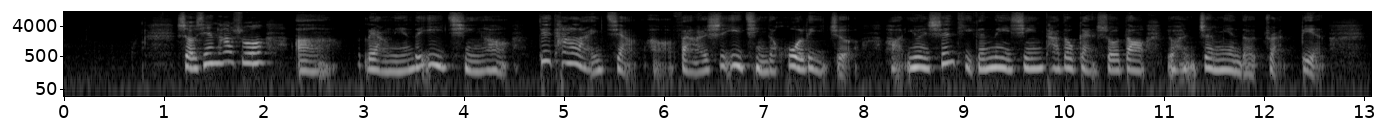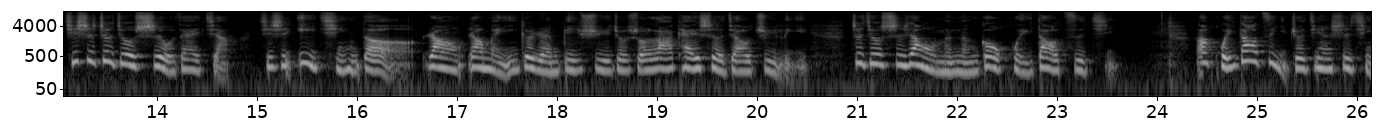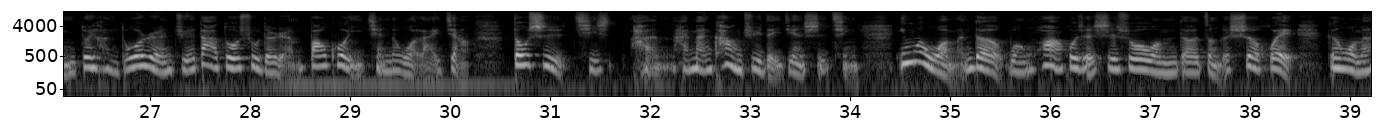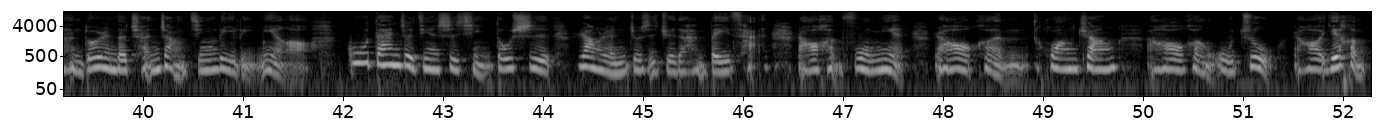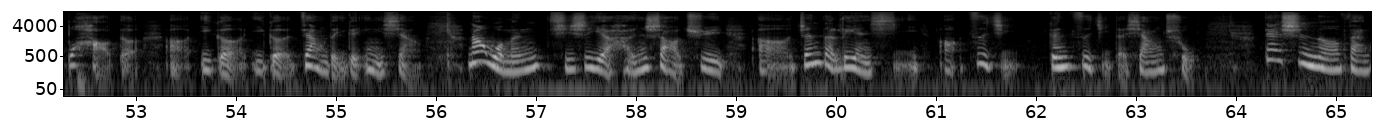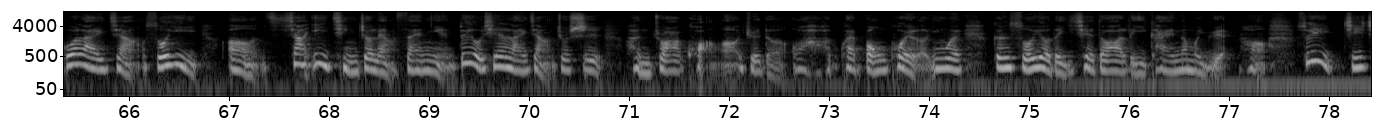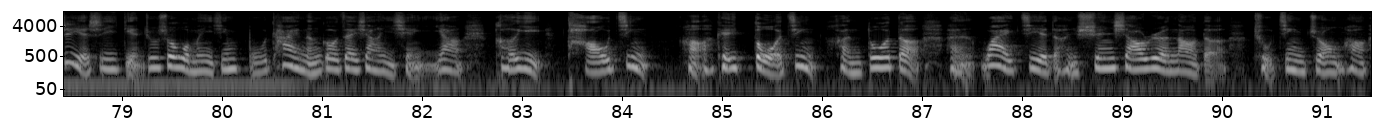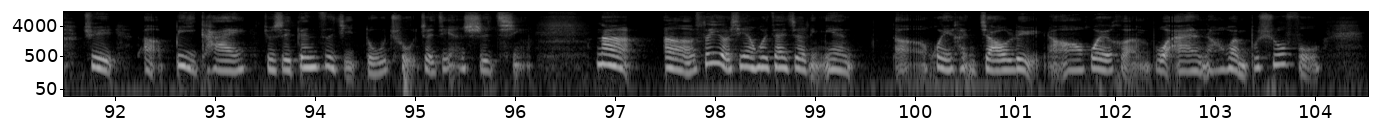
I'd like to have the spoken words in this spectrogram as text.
首先，他说啊，两年的疫情啊，对他来讲啊，反而是疫情的获利者。哈，因为身体跟内心他都感受到有很正面的转变。其实这就是我在讲，其实疫情的让让每一个人必须就是说拉开社交距离，这就是让我们能够回到自己。那回到自己这件事情，对很多人，绝大多数的人，包括以前的我来讲，都是其实。很还蛮抗拒的一件事情，因为我们的文化，或者是说我们的整个社会，跟我们很多人的成长经历里面啊，孤单这件事情都是让人就是觉得很悲惨，然后很负面，然后很慌张，然后很无助，然后也很不好的啊一个一个这样的一个印象。那我们其实也很少去呃真的练习啊自己。跟自己的相处，但是呢，反过来讲，所以呃，像疫情这两三年，对有些人来讲就是很抓狂啊，觉得哇，很快崩溃了，因为跟所有的一切都要离开那么远哈，所以其实这也是一点，就是说我们已经不太能够再像以前一样可以逃进。哈，可以躲进很多的很外界的、很喧嚣热闹的处境中，哈，去呃避开就是跟自己独处这件事情。那呃，所以有些人会在这里面呃会很焦虑，然后会很不安，然后会很不舒服。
